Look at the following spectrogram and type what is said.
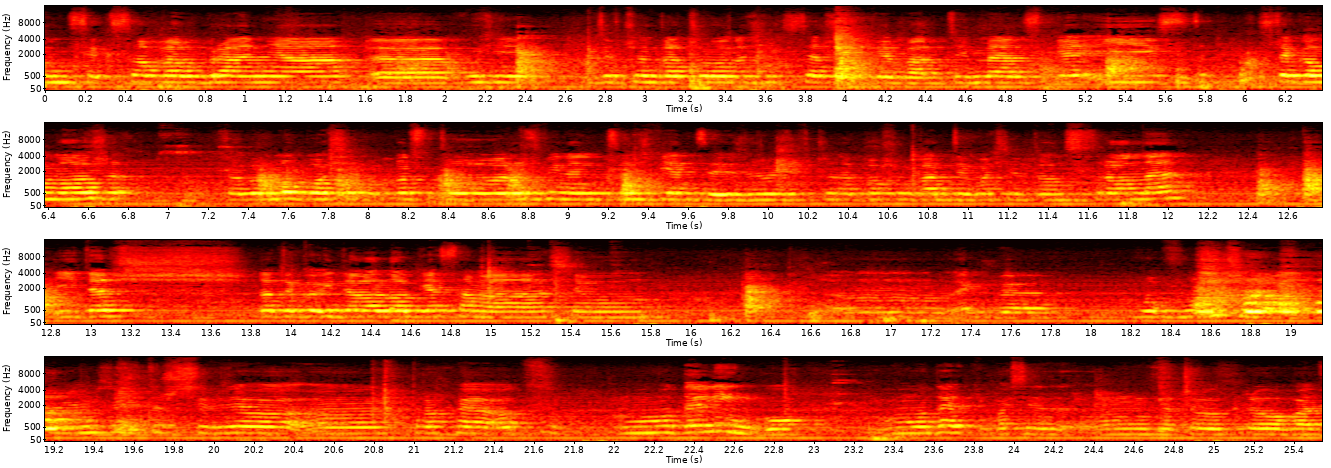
uniseksowe ubrania, później dziewczyny zaczęły nosić też takie bardziej męskie i z, z tego może tego mogło się po prostu rozwinąć coś więcej, że dziewczyny poszły bardziej właśnie w tą stronę i też do tego ideologia sama się em, jakby włączyła. Myślę, że też się wzięło e, trochę od modelingu. Modelki właśnie zaczęły kreować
